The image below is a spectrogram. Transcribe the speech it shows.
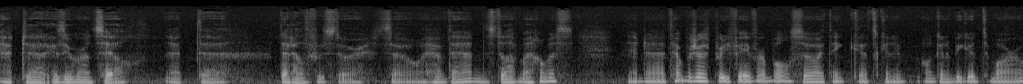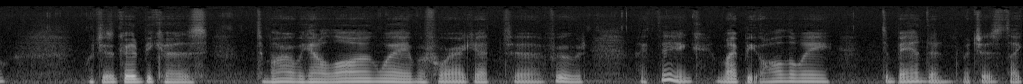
at because uh, they were on sale at that health food store. So I have that, and still have my hummus and temperature is pretty favorable, so I think that's gonna all gonna be good tomorrow, which is good because tomorrow we got a long way before I get uh, food. I think might be all the way to Bandon, which is like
